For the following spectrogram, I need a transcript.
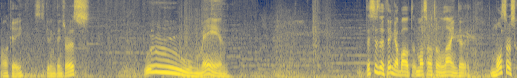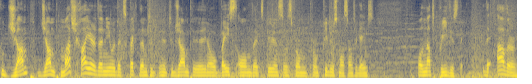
Okay, this is getting dangerous. Woo, man. This is the thing about Monster Hunter Online. The monsters who jump, jump much higher than you would expect them to, uh, to jump, uh, you know, based on the experiences from, from previous Monster Hunter games. Well, not previous, the, the other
